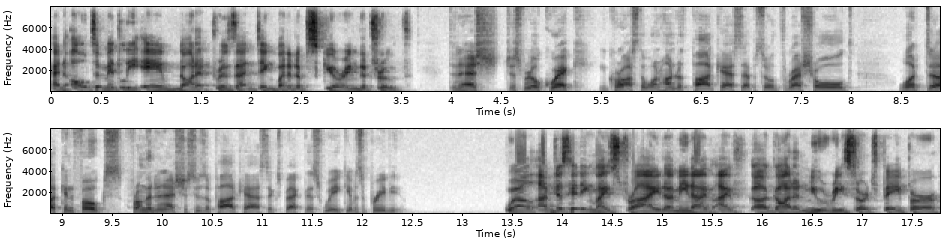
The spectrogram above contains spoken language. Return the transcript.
and ultimately aimed not at presenting, but at obscuring the truth. Dinesh, just real quick, you crossed the 100th podcast episode threshold. What uh, can folks from the Dinesh D'Souza podcast expect this week? Give us a preview. Well, I'm just hitting my stride. I mean, I've, I've uh, got a new research paper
